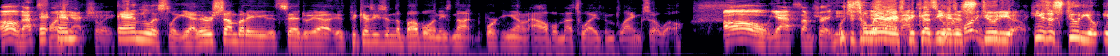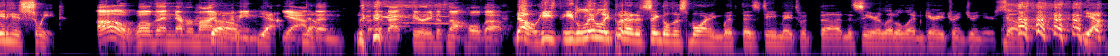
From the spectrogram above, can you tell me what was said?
Oh, that's funny and- actually. endlessly. Yeah, there was somebody that said, yeah, it's because he's in the bubble and he's not working on an album. That's why he's been playing so well. Oh yes, I'm sure. He, Which is he doesn't have hilarious because he has a recording studio. He has a studio in his suite. Oh well, then never mind. So, I mean, yeah, yeah, no. then th- that theory does not hold up. No, he's he literally put out a single this morning with his teammates with uh, Nassir Little and Gary Trent Jr. So yeah,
